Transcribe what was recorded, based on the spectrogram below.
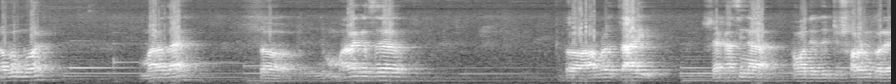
নভেম্বর মারা যায়। তো মারা গেছে তো আমরা চাই শেখ হাসিনা আমাদের একটু স্মরণ করে।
